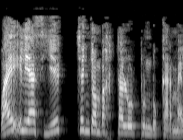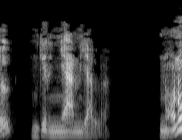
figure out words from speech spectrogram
waaye iliyas yéeg ca njombaxtalu tundu karmel ngir ñaan yàlla noonu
